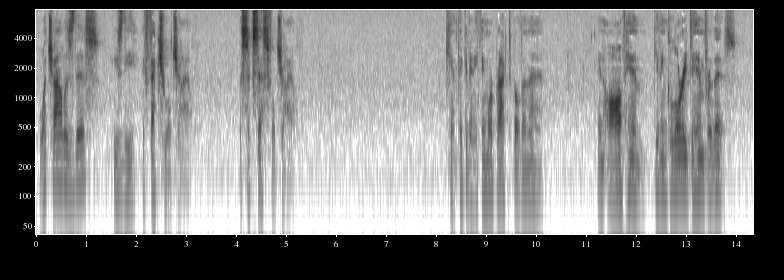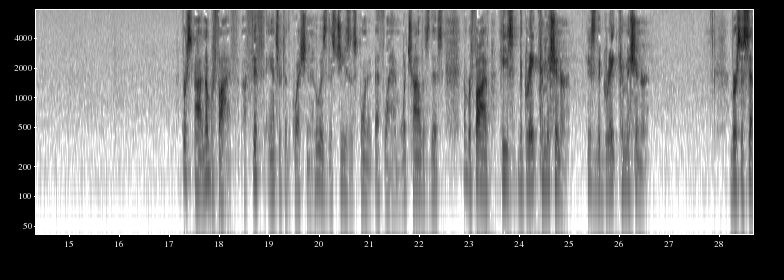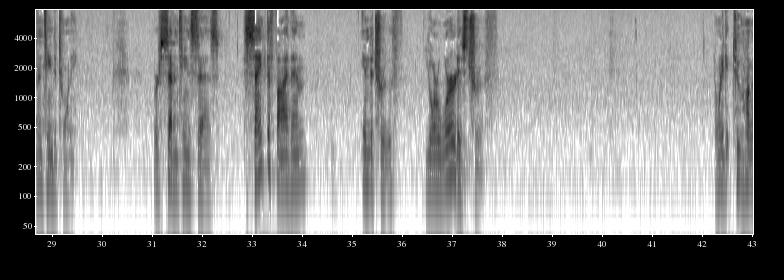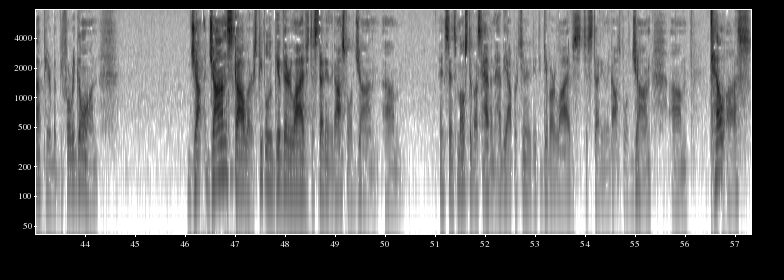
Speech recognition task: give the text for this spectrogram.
What child is this? He's the effectual child the successful child. Can't think of anything more practical than that. In awe of Him, giving glory to Him for this. First, uh, number five, a fifth answer to the question, who is this Jesus born at Bethlehem? What child is this? Number five, he's the great commissioner. He's the great commissioner. Verses 17 to 20. Verse 17 says, Sanctify them in the truth. Your word is truth. I don't want to get too hung up here, but before we go on, John, John scholars, people who give their lives to studying the Gospel of John, um, and since most of us haven't had the opportunity to give our lives to studying the Gospel of John, um, tell us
